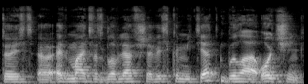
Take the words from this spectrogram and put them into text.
то есть э, эта мать, возглавлявшая весь комитет, была очень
